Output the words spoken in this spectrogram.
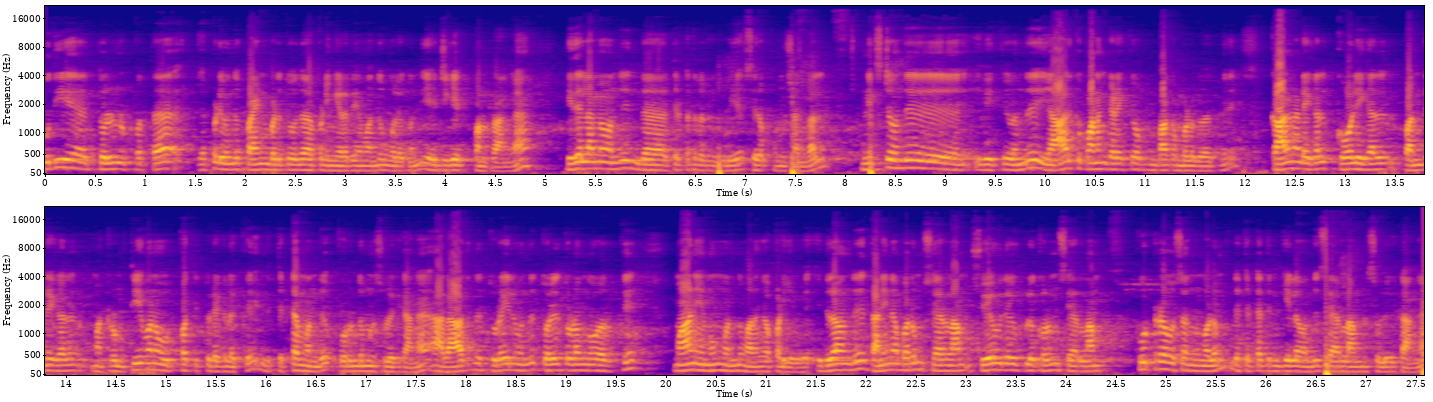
புதிய தொழில்நுட்பத்தை எப்படி வந்து பயன்படுத்துவது அப்படிங்கிறதையும் வந்து உங்களுக்கு வந்து எஜுகேட் பண்ணுறாங்க இதெல்லாமே வந்து இந்த திட்டத்தில் இருக்கக்கூடிய சிறப்பு அம்சங்கள் நெக்ஸ்ட்டு வந்து இதுக்கு வந்து யாருக்கு பணம் கிடைக்கும் அப்படின்னு பார்க்கும்பொழுது வந்து கால்நடைகள் கோழிகள் பன்றிகள் மற்றும் தீவன உற்பத்தி துறைகளுக்கு இந்த திட்டம் வந்து பொருந்தும்னு சொல்லியிருக்காங்க. அதாவது இந்த துறையில் வந்து தொழில் தொடங்குவதற்கு மானியமும் வந்து வழங்கப்படுகிறது. இதில் வந்து தனிநபரும் சேரலாம் சுய உதவி குழுக்களும் சேரலாம் கூட்டுறவு சங்கங்களும் இந்த திட்டத்தின் கீழே வந்து சேரலாம்னு சொல்லியிருக்காங்க.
